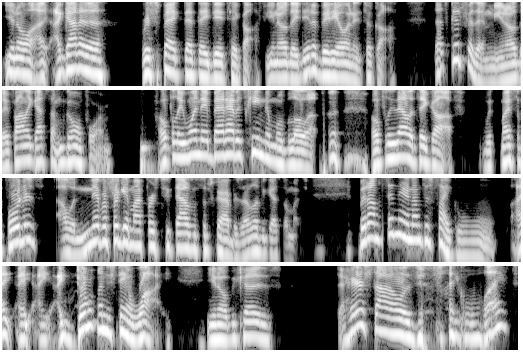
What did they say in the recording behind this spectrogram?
you know, I, I got to respect that they did take off. You know, they did a video and it took off. That's good for them. You know, they finally got something going for them. Hopefully, one day Bad Habits Kingdom will blow up. Hopefully, that will take off with my supporters, I will never forget my first 2,000 subscribers. I love you guys so much. But I'm sitting there and I'm just like, I, I, I don't understand why, you know, because the hairstyle is just like, what?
